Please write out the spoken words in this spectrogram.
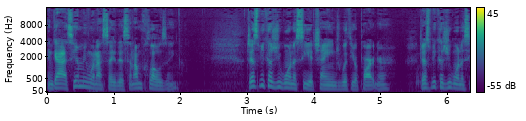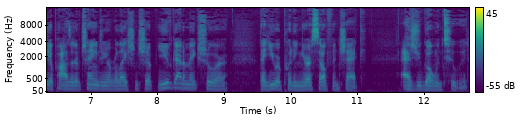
And guys, hear me when I say this and I'm closing. Just because you want to see a change with your partner, just because you want to see a positive change in your relationship, you've got to make sure that you are putting yourself in check as you go into it.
